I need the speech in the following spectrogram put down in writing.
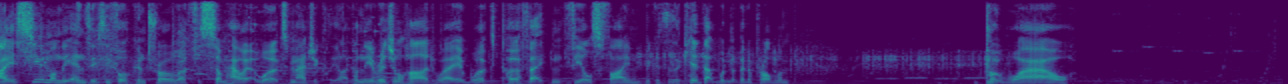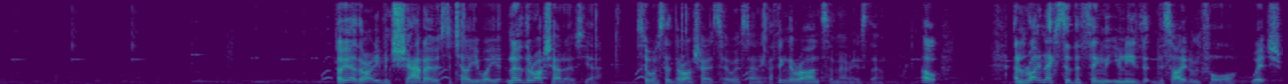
I assume on the N64 controller, somehow it works magically. Like on the original hardware, it works perfect and it feels fine. Because as a kid, that wouldn't have been a problem. But wow. Oh yeah, there aren't even shadows to tell you where you. No, there are shadows. Yeah, someone said there aren't shadows to where you're standing. I think there are in some areas though. Oh, and right next to the thing that you need this item for, which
